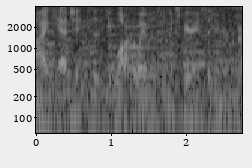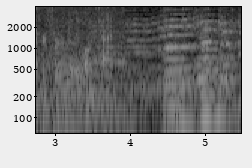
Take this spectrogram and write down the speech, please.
eye-catching so that you walk away with an experience that you're going to remember for a really long time.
